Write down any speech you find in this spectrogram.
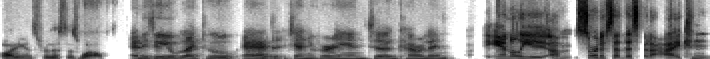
audience for this as well Anything you'd like to add, Jennifer and uh, Carolyn? Annalee um, sort of said this, but I can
